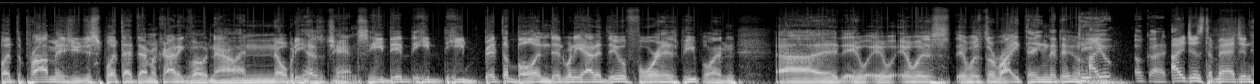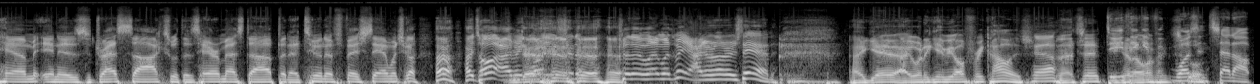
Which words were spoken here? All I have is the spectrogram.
But the problem is, you just split that Democratic vote now, and nobody has a chance. He did. He he bit the bullet and did what he had to do for his people, and uh, it, it, it, it was it was the right thing to do. Do you? oh, go ahead. I just imagine him in his dress socks with his hair messed up and a tuna fish sandwich going, huh, I told I mean, well, you should have went with me. I don't understand. I gave. I would have gave you all free college. Yeah. that's it. Do you could've think if it school. wasn't set up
